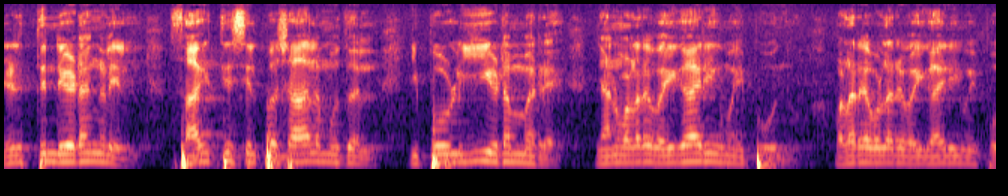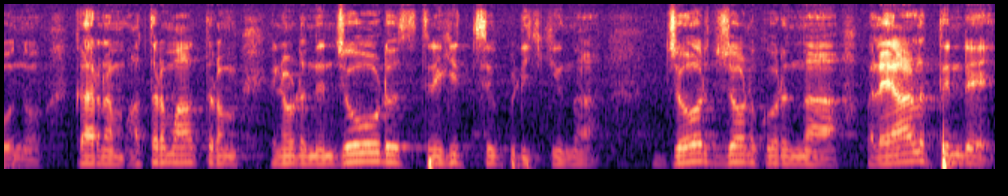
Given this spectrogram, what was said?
എഴുത്തിന്റെ ഇടങ്ങളിൽ സാഹിത്യ ശില്പശാല മുതൽ ഇപ്പോൾ ഈ ഇടം വരെ ഞാൻ വളരെ വൈകാരികമായി പോകുന്നു. വളരെ വളരെ വൈകാരികമായി പോകുന്നു. കാരണം അത്രമാത്രം എന്നോട് നെഞ്ചോട് സ്നേഹിച്ച് പിടിക്കുന്ന ജോർജ് ജോൺ കോരുന്ന മലയാളത്തിന്റെ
